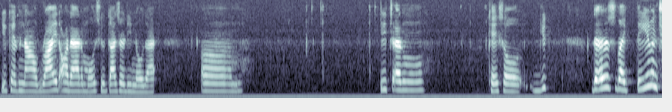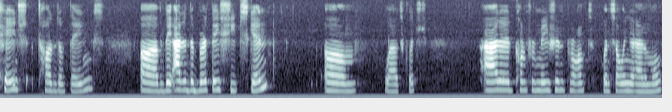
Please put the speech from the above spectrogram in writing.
you can now ride on animals. You guys already know that. Um, each animal. Okay, so you there's like they even changed tons of things. Um, they added the birthday sheepskin. Um, wow, it's glitched. Added confirmation prompt when selling your animal.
